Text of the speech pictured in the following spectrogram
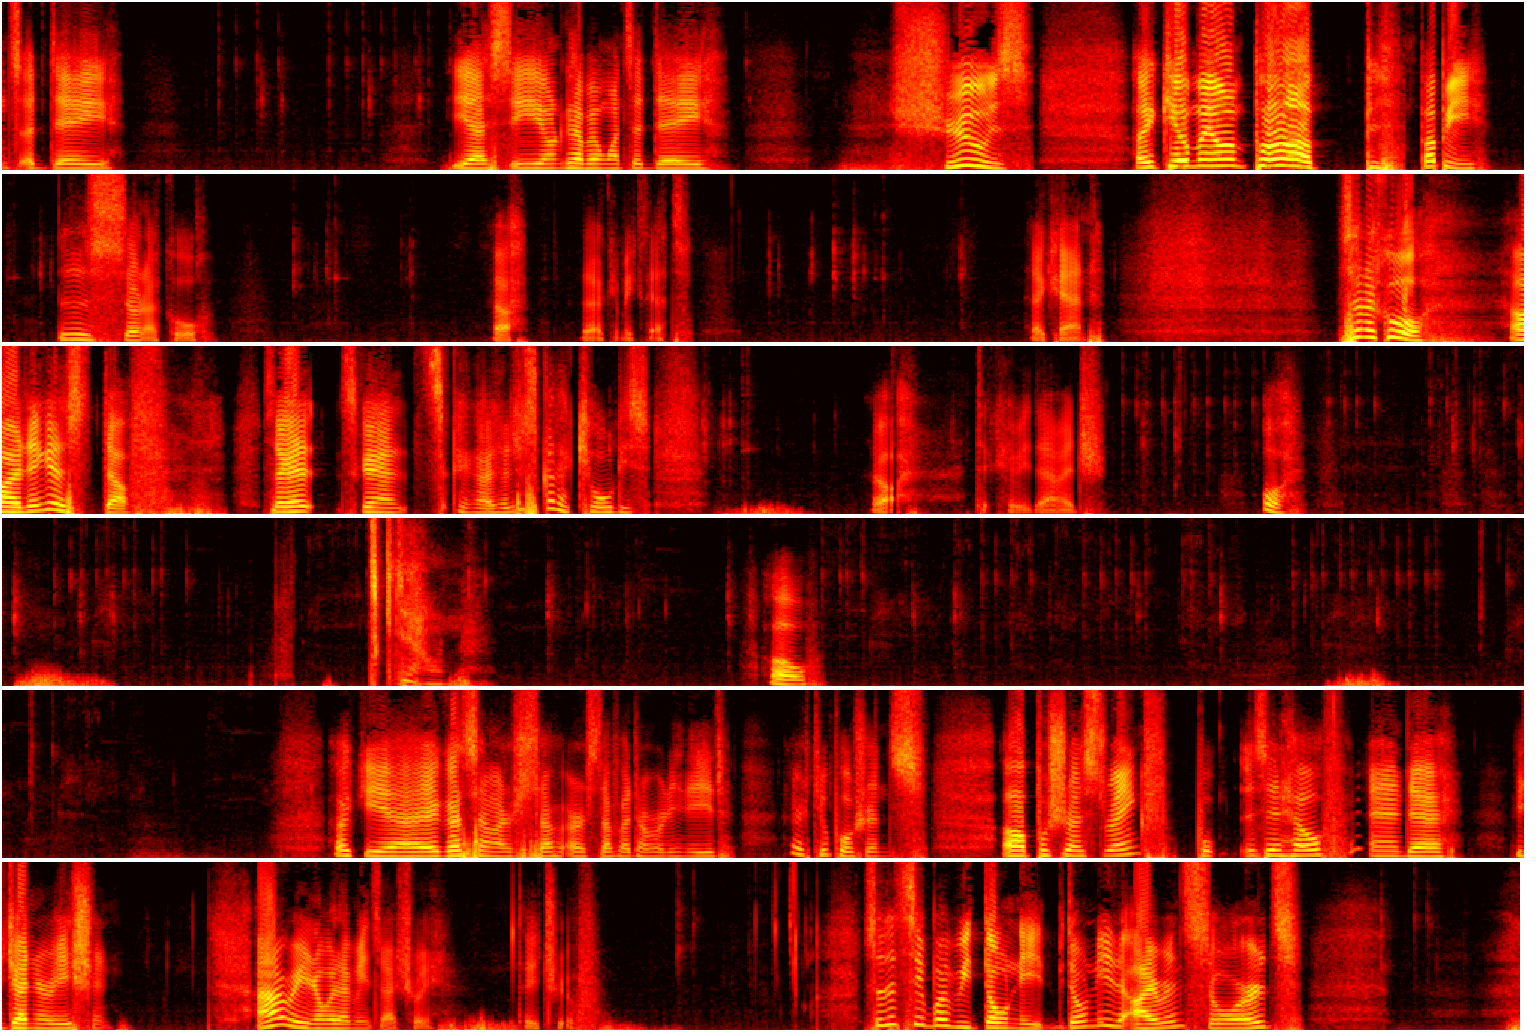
once a day. Yeah, see, you only it once a day. Shoes! I killed my own pup! Puppy! This is so not cool. Ah, I can make that. I can. So not cool. Oh, I didn't get his stuff. So I got second, second guys. I just gotta kill these. Oh, take heavy damage. Oh. Down. Oh. Okay, yeah, I got some other stuff, other stuff I don't really need. There are two potions. Uh, potion of strength, po is it health, and uh, regeneration. I don't really know what that means actually. Tell you truth. So let's see what we don't need. We don't need iron swords.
